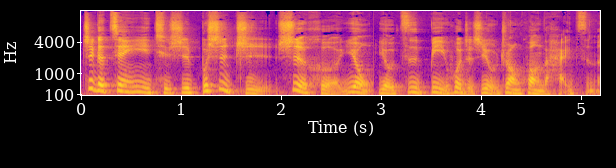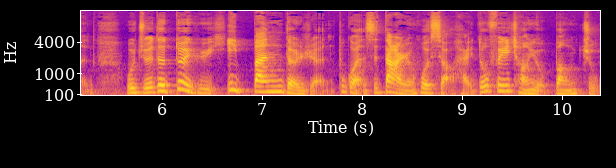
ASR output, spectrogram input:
这个建议其实不是只适合用有自闭或者是有状况的孩子们，我觉得对于一般的人，不管是大人或小孩，都非常有帮助。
